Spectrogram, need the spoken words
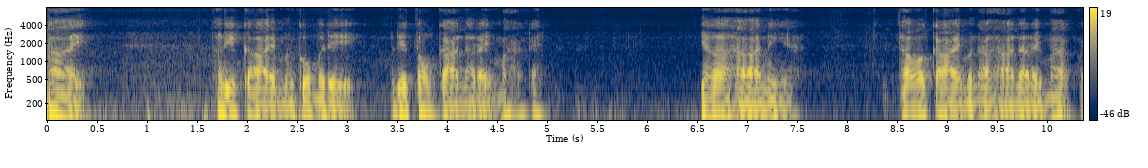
ได้ทั้งที่กายมันก็ไม่ได้ไม่ได้ต้องการอะไรมากนะอย่างอาหารนี่ไงถามว่ากายมันอาหารอะไรมากไหม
